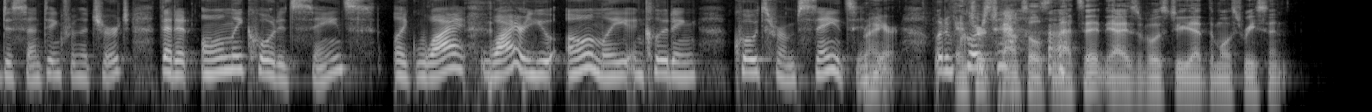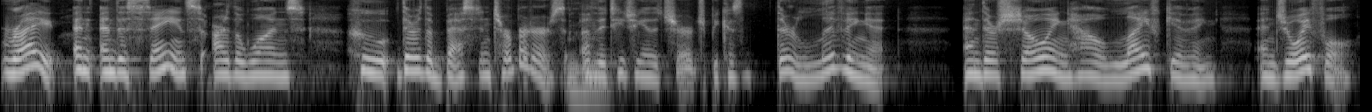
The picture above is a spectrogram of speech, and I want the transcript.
dissenting from the church, that it only quoted saints. Like, why, why are you only including quotes from saints in Right. here? But of and course, church councils, and that's it. Yeah, as opposed to yeah, the most recent. Right. And and the saints are the ones who they're the best interpreters of mm-hmm. the teaching of the church because they're living it and they're showing how life-giving and joyful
